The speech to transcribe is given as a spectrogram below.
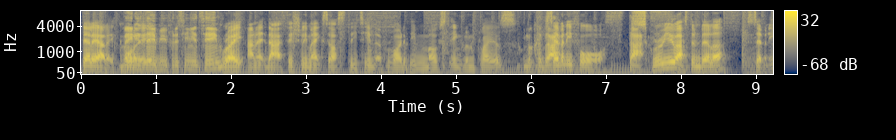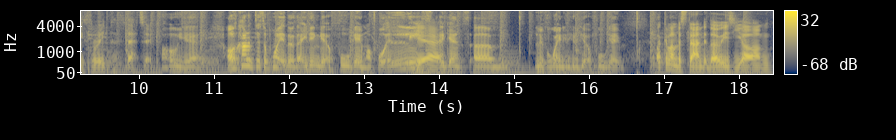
Dele Alli. made his debut for the senior team. Great, and it, that officially makes us the team that have provided the most England players. Look at that. 74. Stats. Screw you, Aston Villa. 73. Pathetic. Oh yeah. I was kind of disappointed though that he didn't get a full game. I thought at least Yeah. against um, Lithuania he'd get a full game. I can understand it though. He's young.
